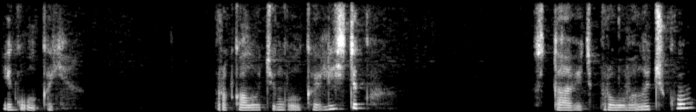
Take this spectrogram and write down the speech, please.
иголкой. Проколоть иголкой листик, вставить проволочку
